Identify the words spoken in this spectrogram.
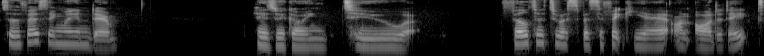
So the first thing we're going to do is we're going to filter to a specific year on order date,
